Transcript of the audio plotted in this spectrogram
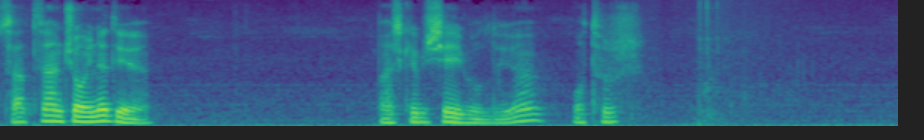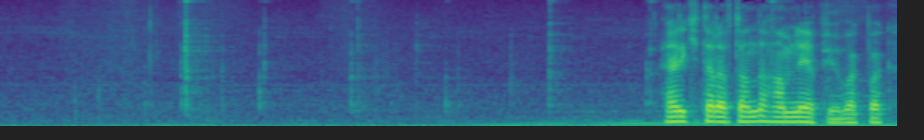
Satranç oyna diyor. Başka bir şey bul diyor. Otur. Her iki taraftan da hamle yapıyor. Bak bak.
